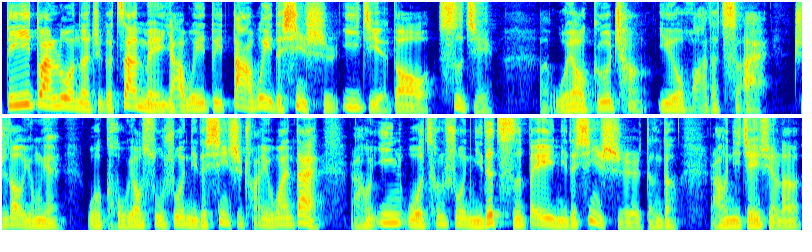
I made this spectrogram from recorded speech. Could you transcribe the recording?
第一段落呢，这个赞美亚威对大卫的信使一节到四节，啊，我要歌唱耶和华的慈爱，直到永远。我口要诉说你的信使传有万代，然后因我曾说你的慈悲、你的信实等等，然后你拣选了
